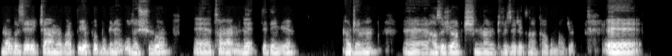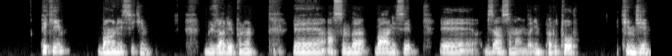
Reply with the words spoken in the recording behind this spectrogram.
Molla Zeyrek Camii olarak bu yapı bugüne ulaşıyor. E, tamamıyla dediğim gibi hocanın e, hazır cevap kişiliğinden ötürü Zeyrek lakabını alıyor. E, peki banisi kim? Güzel yapının e, aslında banisi e, Bizans zamanında İmparator II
